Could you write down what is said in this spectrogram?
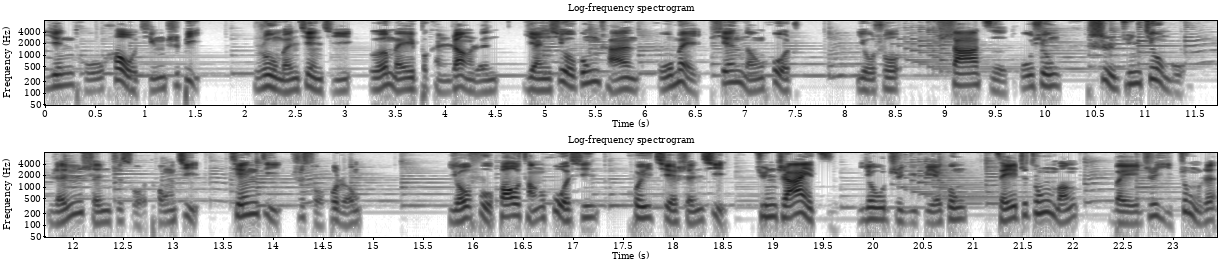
因图后庭之弊，入门见疾，峨眉不肯让人，掩袖宫蝉，狐媚偏能惑主。又说杀子屠兄，弑君救母，人神之所同忌，天地之所不容。犹复包藏祸心，窥窃神器，君之爱子，忧之于别宫，贼之宗盟，委之以重任。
